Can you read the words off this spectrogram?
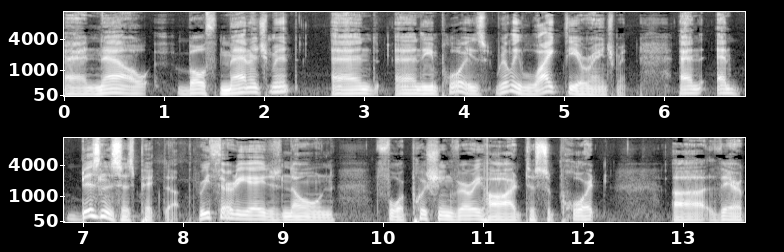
and now both management and and the employees really like the arrangement, and and business has picked up. 338 is known for pushing very hard to support uh, their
